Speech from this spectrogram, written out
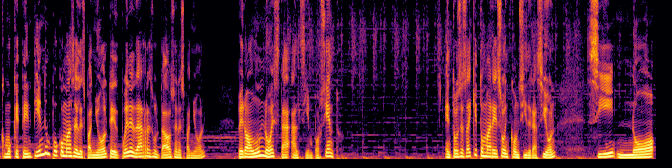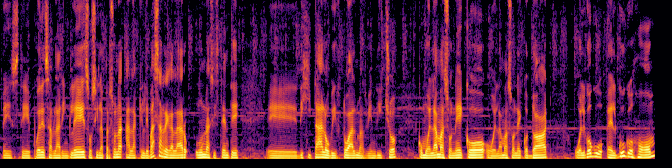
como que te entiende un poco más el español, te puede dar resultados en español, pero aún no está al 100%. Entonces hay que tomar eso en consideración si no este, puedes hablar inglés o si la persona a la que le vas a regalar un asistente eh, digital o virtual, más bien dicho, como el Amazon Echo o el Amazon Echo Dot o el Google, el Google Home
